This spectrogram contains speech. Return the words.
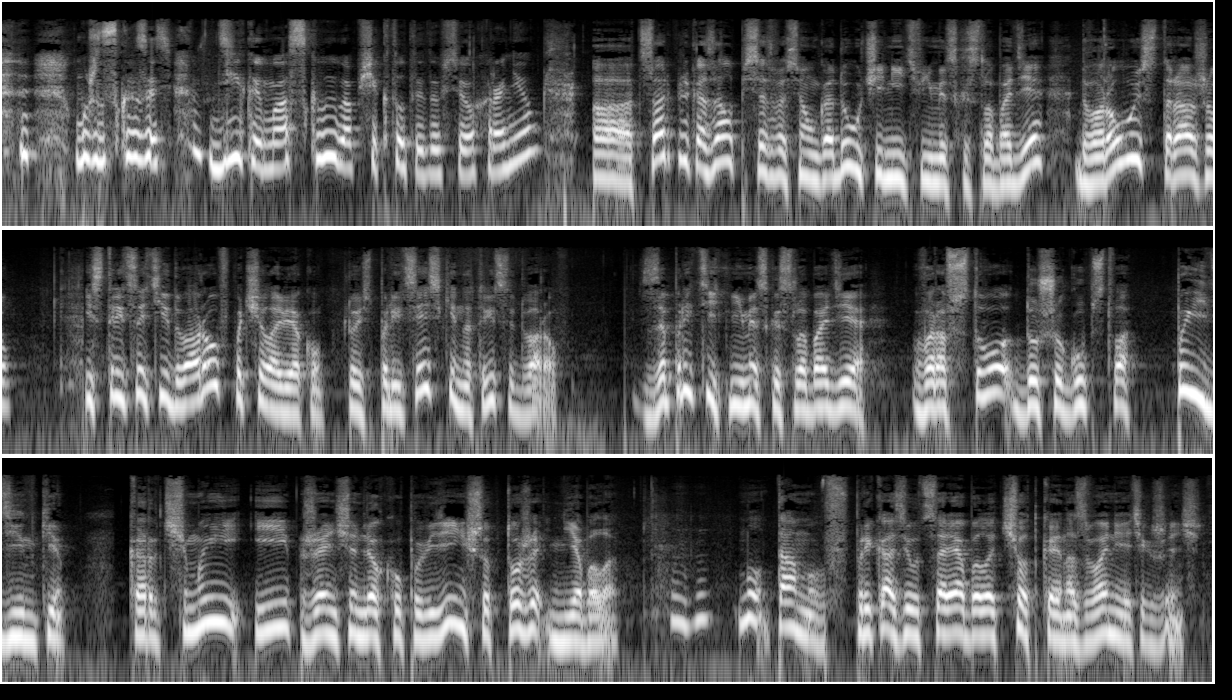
можно сказать, дикой Москвы, вообще кто-то это все охранял? А, царь приказал в 1958 году учинить в немецкой слободе дворовую стражу из 30 дворов по человеку, то есть полицейский на 30 дворов. Запретить в немецкой слободе воровство, душегубство, поединки – корчмы и женщин легкого поведения, чтобы тоже не было. Угу. Ну, там в приказе у царя было четкое название этих женщин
